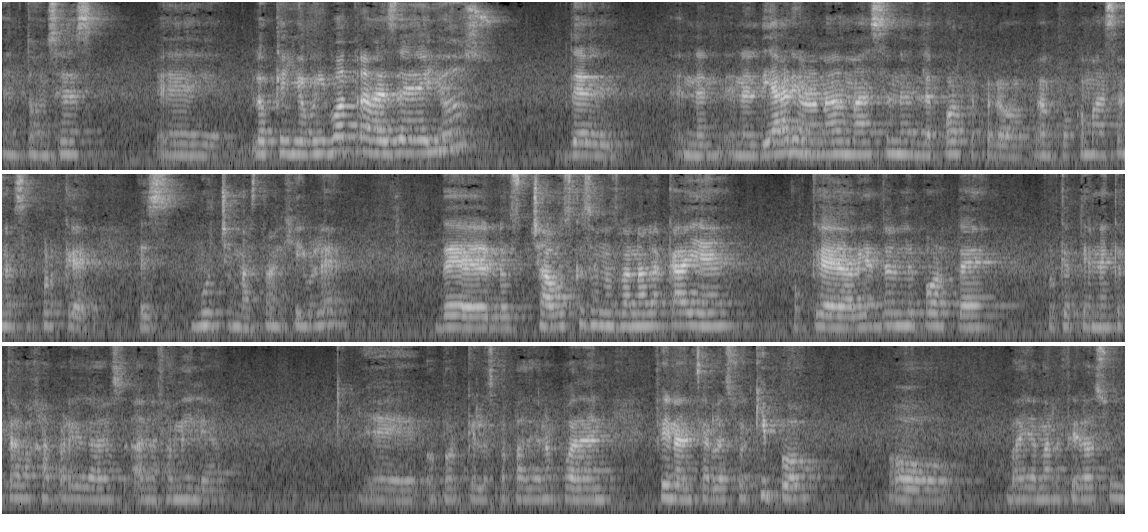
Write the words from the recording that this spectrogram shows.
entonces, eh, lo que yo vivo a través de ellos, de en el, diario, no nada más en el deporte, pero me enfoco más en eso porque es mucho más tangible de los chavos que se nos van a la calle o que avientan el deporte porque tienen que trabajar para ayudar a la familia eh, o porque los papás ya no pueden financiarle su equipo o vaya me refiero a su,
